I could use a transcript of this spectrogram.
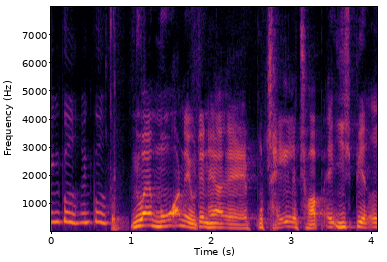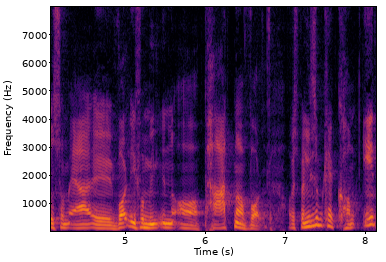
ingen bud, ingen bud. Nu er moren jo den her øh, brutale top af isbjerget, som er øh, vold i familien og partnervold. Og hvis man ligesom kan komme ind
